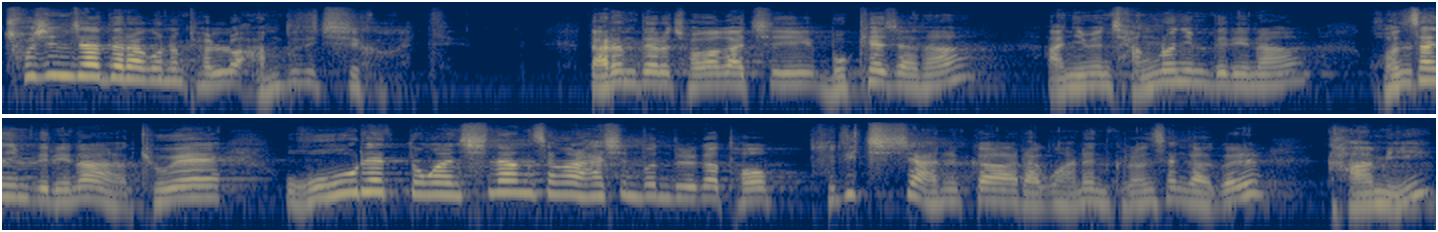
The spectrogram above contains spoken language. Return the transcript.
초신자들하고는 별로 안 부딪히실 것 같아요. 나름대로 저와 같이 목회자나 아니면 장로님들이나 권사님들이나 교회 오랫동안 신앙생활 하신 분들과 더 부딪히지 않을까라고 하는 그런 생각을 감히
